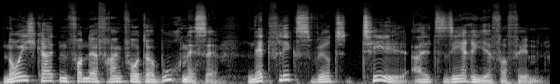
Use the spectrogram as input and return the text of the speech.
Neuigkeiten von der Frankfurter Buchmesse. Netflix wird Till als Serie verfilmen.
